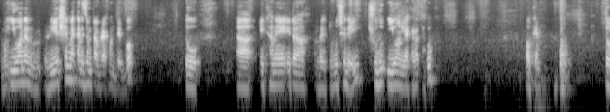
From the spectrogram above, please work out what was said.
এবং ই ওয়ানের মেকানিজমটা আমরা এখন দেখব। তো এখানে এটা আমরা একটু মুছে দেই। শুধু ই ওয়ান লেখাটা থাকুক। ওকে তো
